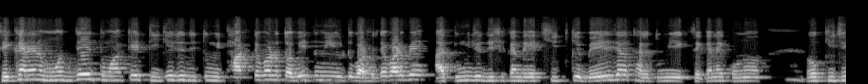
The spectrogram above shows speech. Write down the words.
সেখানের মধ্যে তোমাকে টিকে যদি তুমি থাকতে পারো, তবেই তুমি ইউটিউবার হতে পারবে। আর তুমি যদি সেখান থেকে ছিটকে বেরিয়ে যাও, তাহলে তুমি সেখানে কোনো কিছু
